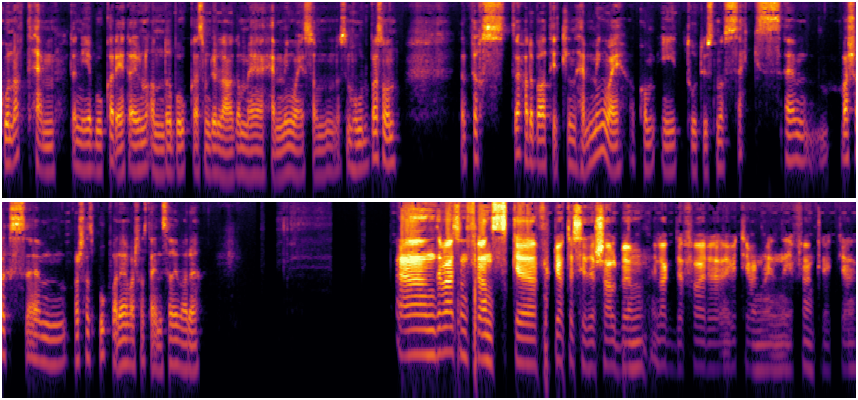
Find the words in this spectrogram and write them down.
God natt, Hem, den nye boka di. Det er jo den andre boka som du lager med Hemingway som, som hovedperson. Den første hadde bare tittelen 'Hemingway' og kom i 2006. Hva slags, hva slags, bok var det? Hva slags tegneserie var det? Det var et sånn fransk 48-siders album jeg lagde for eh, utgiveren min i Frankrike.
